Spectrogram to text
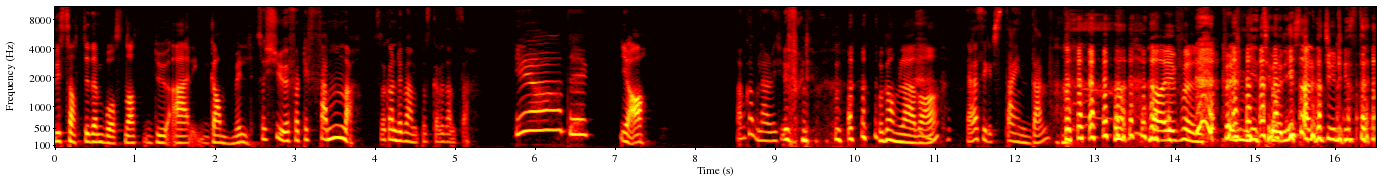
bli satt i den båsen at du er gammel. Så 2045, da, så kan du være med på Skal vi danse. Ja, det Ja. Hvor gammel er du i 2045? Hvor gammel er jeg da? Jeg er sikkert steindau. Ja, Ifølge min teori så er det tydeligvis det.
